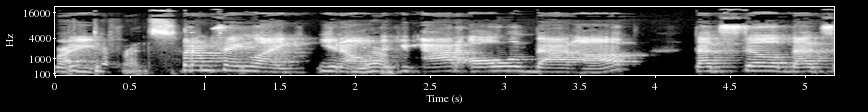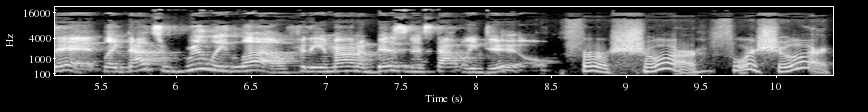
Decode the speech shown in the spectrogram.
Right. Big difference. But I'm saying, like, you know, Yeah. if you add all of that up, that's still that's it. Like that's really low for the amount of business that we do, For sure. For sure.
